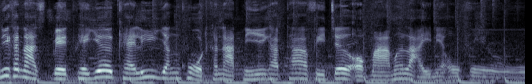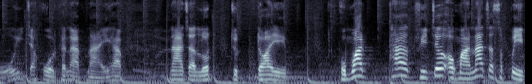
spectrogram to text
นี่ขนาดเบสเพลเยอร์แครี่ยังโหดขนาดนี้ครับถ้าฟีเจอร์ออกมาเมื่อไหร่เนี่ยโอ้โหจะโหดขนาดไหนครับน่าจะลดจุดด้อย ผมว่าถ้าฟีเจอร์ออกมาน่าจะสปีด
